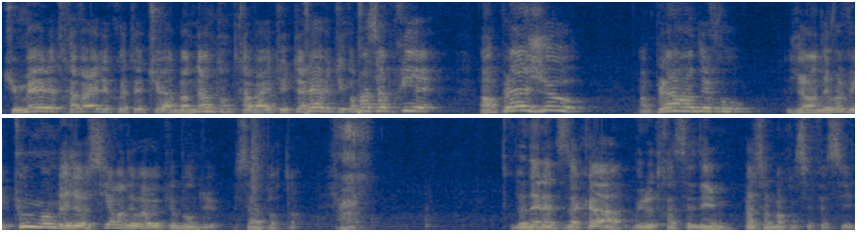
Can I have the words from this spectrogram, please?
tu mets le travail de côté, tu abandonnes ton travail, tu te lèves et tu commences à prier. En plein jour, en plein rendez-vous. J'ai rendez-vous avec tout le monde, mais j'ai aussi rendez-vous avec le bon Dieu. C'est important. Donner la tzaka, mais l'autre pas seulement quand c'est facile,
